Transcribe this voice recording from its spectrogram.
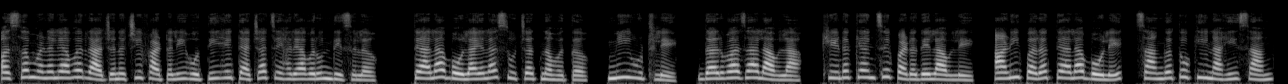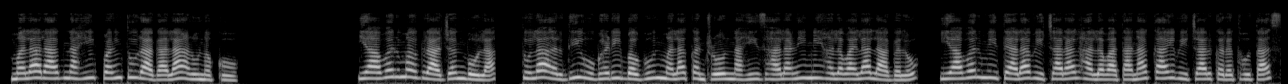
असं म्हणल्यावर राजनची फाटली होती हे त्याच्या चेहऱ्यावरून दिसलं. त्याला बोलायला सुचत नव्हतं. मी उठले. दरवाजा लावला. खिडक्यांचे पडदे लावले. आणि परत त्याला बोले सांगतो की नाही सांग. मला राग नाही पण तू रागाला आणू नको. यावर मग राजन बोला तुला अर्धी उघडी बघून मला कंट्रोल नाही झाला आणि मी हलवायला लागलो यावर मी त्याला विचाराल हलवाताना काय विचार करत होतास?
